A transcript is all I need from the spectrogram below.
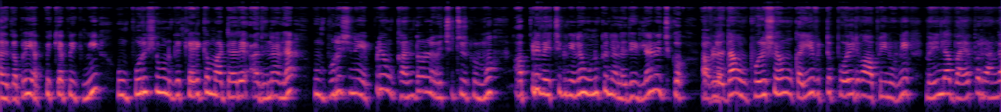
அதுக்கப்புறம் எப்பைக்கு எப்பைக்குமே உன் புருஷன் உனக்கு கிடைக்க மாட்டார். அதனால உன் புருஷனை எப்படி உன் கண்ட்ரோலில் வச்சுட்டு இருக்கணுமோ அப்படி வச்சுக்கிட்டீங்கன்னா உனக்கு நல்லது இல்லைன்னு வச்சுக்கோ. அவ்வளோதான் உன் புருஷன் உன் கையை விட்டு போயிடுவான் அப்படின்னு உடனே வெளியில பயப்படுறாங்க.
